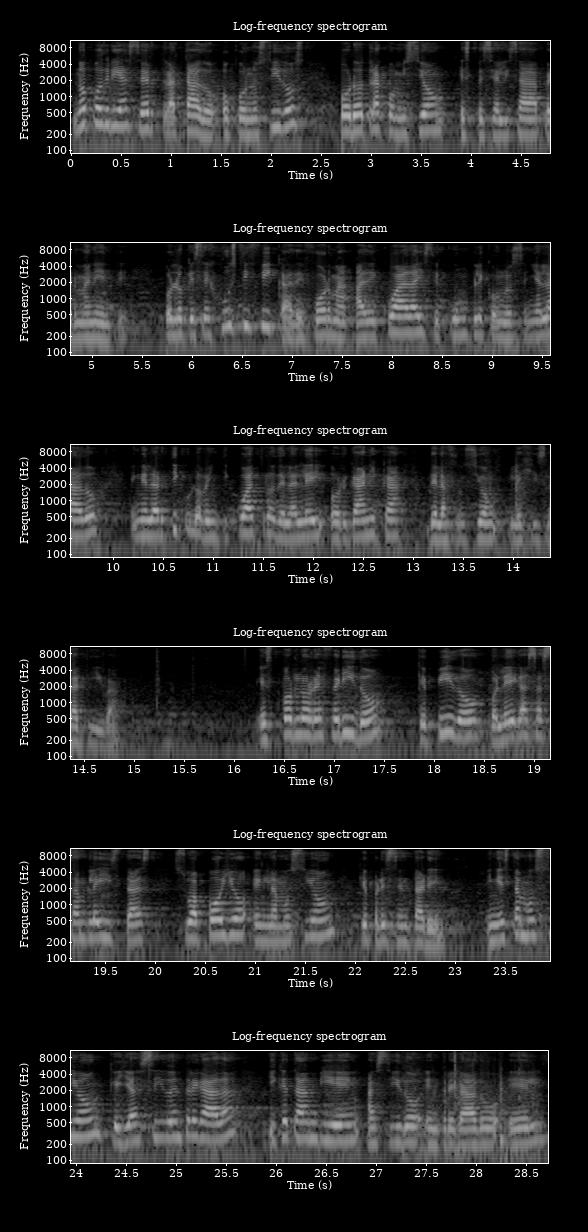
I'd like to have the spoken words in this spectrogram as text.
no podría ser tratado o conocidos por otra comisión especializada permanente, por lo que se justifica de forma adecuada y se cumple con lo señalado en el artículo 24 de la Ley Orgánica de la Función Legislativa. Es por lo referido que pido, colegas asambleístas, su apoyo en la moción que presentaré. En esta moción que ya ha sido entregada y que también ha sido entregado el,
